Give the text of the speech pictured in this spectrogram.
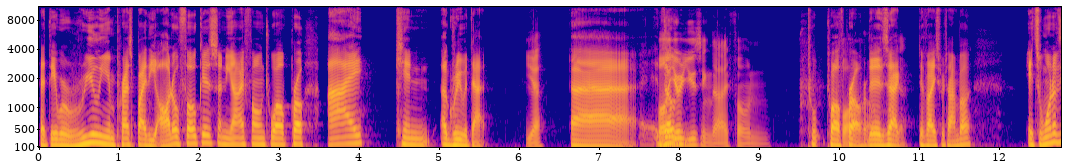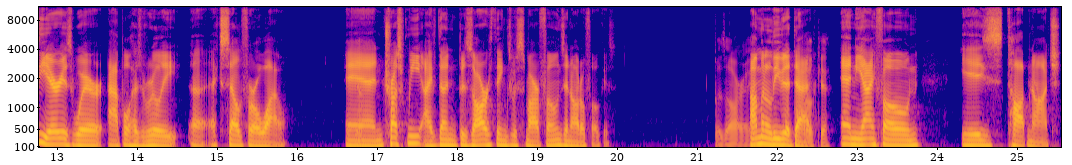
that they were really impressed by the autofocus on the iPhone 12 Pro. I can agree with that. Yeah. Uh, Well, you're using the iPhone. tw- 12 Pro, Pro, the exact yeah. device we're talking about. It's one of the areas where Apple has really uh, excelled for a while. And trust me, I've done bizarre things with smartphones and autofocus. Bizarre. Right? I'm going to leave it at that. Okay. And the iPhone is top notch.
